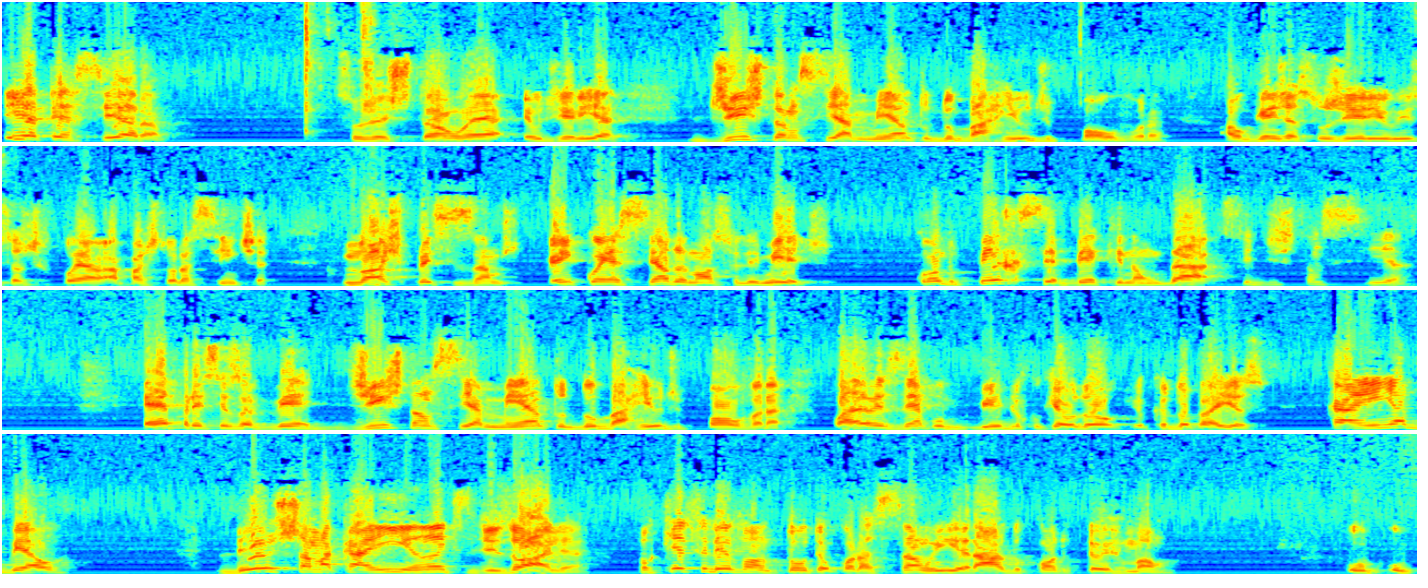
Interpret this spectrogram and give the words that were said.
E a terceira sugestão é, eu diria, distanciamento do barril de pólvora. Alguém já sugeriu isso, acho que foi a, a pastora Cíntia. Nós precisamos, em conhecendo o nosso limite, quando perceber que não dá, se distancia. É preciso haver distanciamento do barril de pólvora. Qual é o exemplo bíblico que eu dou, que eu dou para isso? Caim e Abel. Deus chama Caim antes e diz: Olha, por que se levantou teu coração irado contra o teu irmão? O, o,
